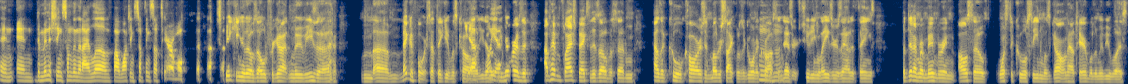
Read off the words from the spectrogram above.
and and diminishing something that I love by watching something so terrible? Speaking of those old forgotten movies, uh, um, Megaforce, I think it was called. Yeah. You know, Oh, yeah. you remember a, I'm having flashbacks of this all of a sudden, how the cool cars and motorcycles are going across Mhm. the desert shooting lasers out at things. But then I'm remembering also once the cool scene was gone, how terrible the movie was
